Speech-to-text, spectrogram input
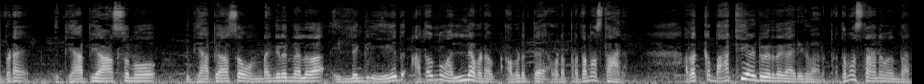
ഇവിടെ വിദ്യാഭ്യാസമോ വിദ്യാഭ്യാസം ഉണ്ടെങ്കിലും നല്ലതാ ഇല്ലെങ്കിൽ ഏത് അതൊന്നും അല്ല അവിടെ അവിടുത്തെ അവിടെ പ്രഥമ സ്ഥാനം. അതൊക്കെ ബാക്കിയായിട്ട് വരുന്ന കാര്യങ്ങളാണ്. പ്രഥമ സ്ഥാനം എന്താ?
